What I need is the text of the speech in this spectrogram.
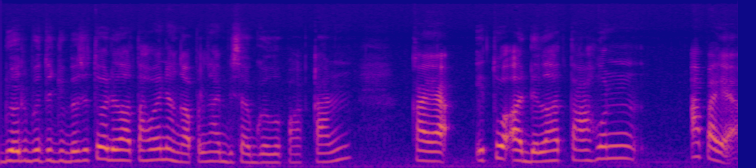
2017 itu adalah tahun yang gak pernah bisa gue lupakan. Kayak itu adalah tahun apa ya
